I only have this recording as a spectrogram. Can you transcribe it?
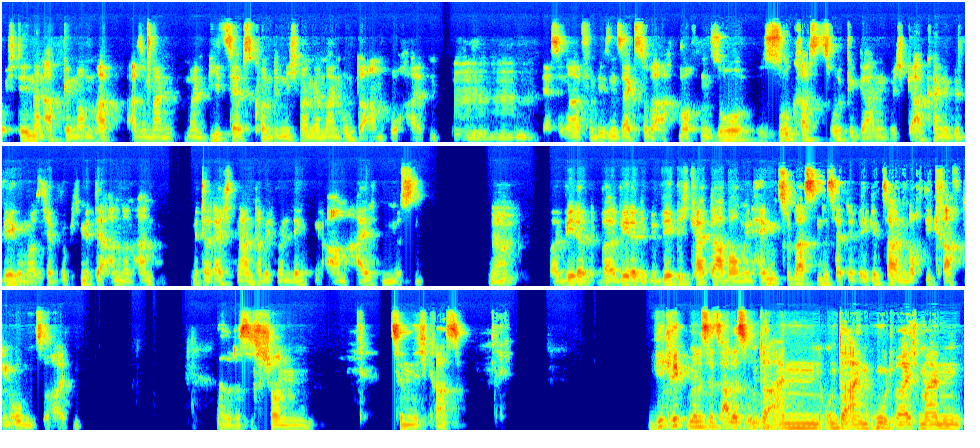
Wo ich den dann abgenommen habe, also mein, mein Bizeps konnte nicht mal mehr meinen Unterarm hochhalten. Mhm. Der ist innerhalb von diesen sechs oder acht Wochen so, so krass zurückgegangen durch gar keine Bewegung. Also ich habe wirklich mit der anderen Hand, mit der rechten Hand habe ich meinen linken Arm halten müssen. Ja, weil, weder, weil weder die Beweglichkeit da war, um ihn hängen zu lassen, das hätte wehgetan, noch die Kraft, ihn oben zu halten. Also das ist schon ziemlich krass. Wie kriegt man das jetzt alles unter einen, unter einen Hut? Weil ich meine,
